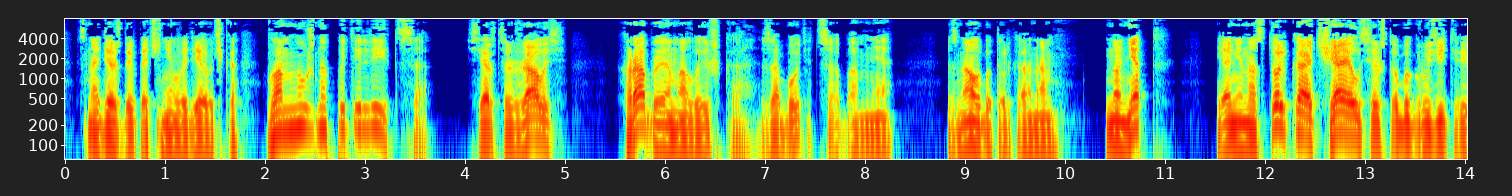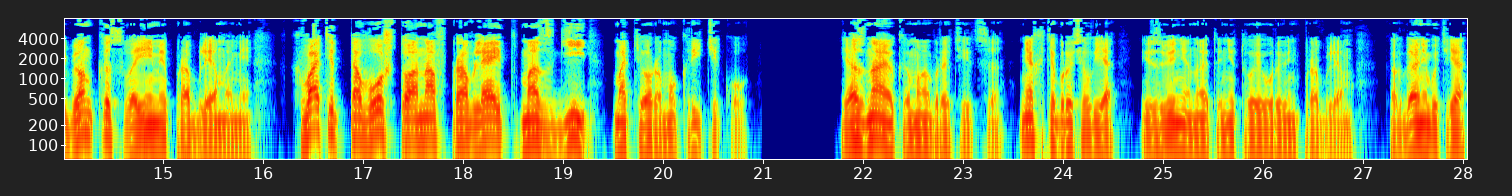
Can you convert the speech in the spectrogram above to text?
— с надеждой уточнила девочка. Вам нужно поделиться. Сердце жалось. Храбрая малышка заботится обо мне. Знала бы только она. Но нет, я не настолько отчаялся, чтобы грузить ребенка своими проблемами. Хватит того, что она вправляет мозги матерому критику. Я знаю, к кому обратиться. Нехотя бросил я. Извини, но это не твой уровень проблем. Когда-нибудь я...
